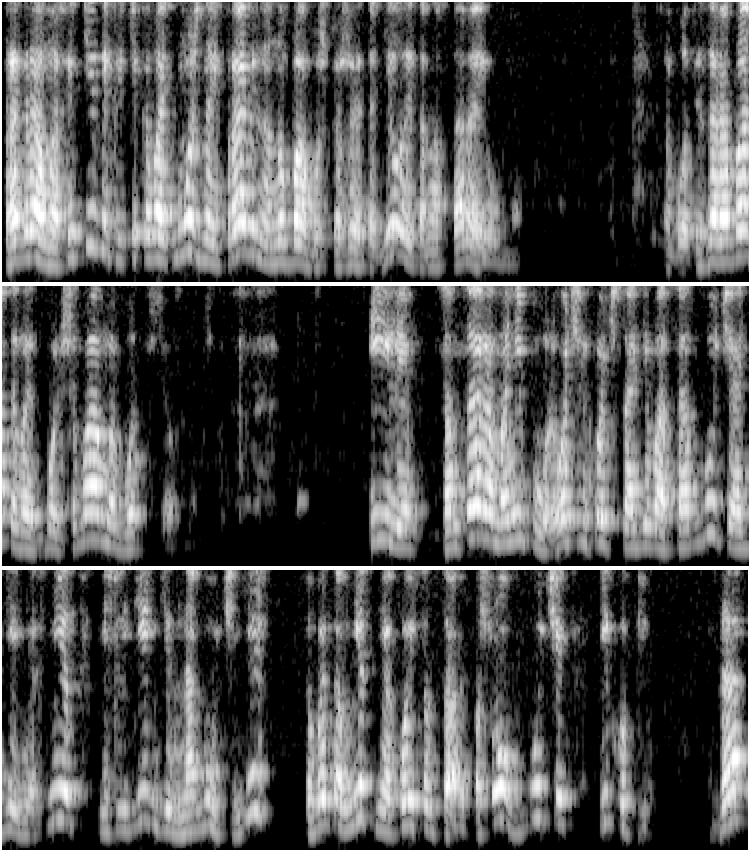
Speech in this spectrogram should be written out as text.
Программа Хетиды критиковать можно и правильно, но бабушка же это делает, она старая и умная. Вот, и зарабатывает больше мамы, вот все. Или Сансара Манипуры. Очень хочется одеваться от Гуччи, а денег нет. Если деньги на Гуччи есть, то в этом нет никакой сансары. Пошел в Гуччи и купил. Да,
